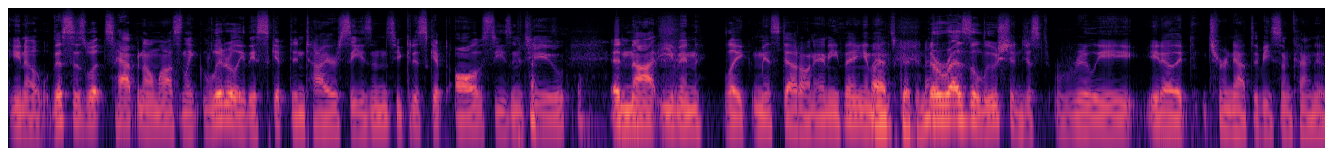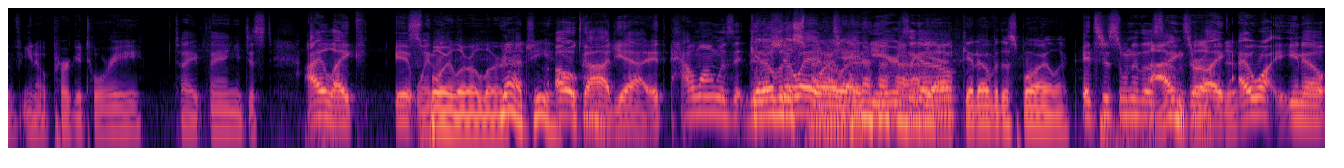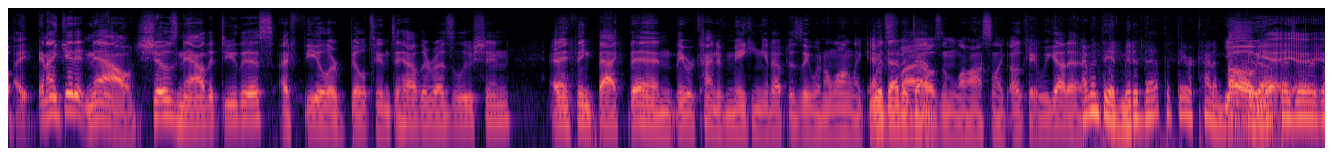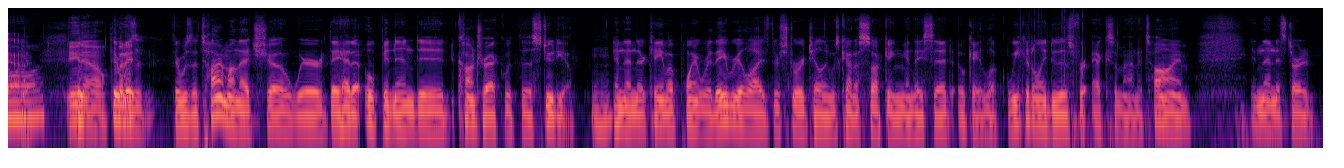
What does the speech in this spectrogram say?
you know this is what's happened on Lost, and like literally they skipped entire seasons. You could have skipped all of season two, and not even like missed out on anything. And then That's good to know. the resolution just really you know it turned out to be some kind of you know purgatory type thing. It just I like it when Spoiler alert. Yeah, geez. Oh God, yeah. It. How long was it? did Get over the show end? spoiler. Ten years ago. Yeah, get over the spoiler. It's just one of those I things where, like, it. I want, you know, I, and I get it now. Shows now that do this, I feel, are built in to have the resolution. And I think back then they were kind of making it up as they went along, like X Without a doubt. Files and Lost. Like, okay, we gotta. Haven't they admitted that that they were kind of messed oh it yeah, up as yeah, they were yeah. going along? You know, there but was it- a, there was a time on that show where they had an open-ended contract with the studio, and then there came a point where they realized their storytelling was kind of sucking, and they said, "Okay, look, we can only do this for X amount of time," and then it started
